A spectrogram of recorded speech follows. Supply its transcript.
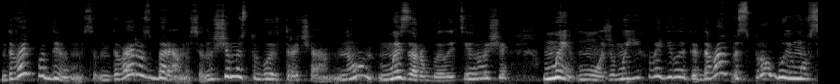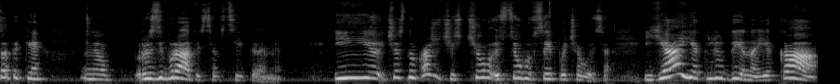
«Ну, давай подивимося, ну давай розберемося. Ну що ми з тобою втрачаємо? Ну, ми заробили ці гроші, ми можемо їх виділити. Давай спробуємо все-таки розібратися в цій темі. І, чесно кажучи, з чого з цього все і почалося. Я, як людина, яка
